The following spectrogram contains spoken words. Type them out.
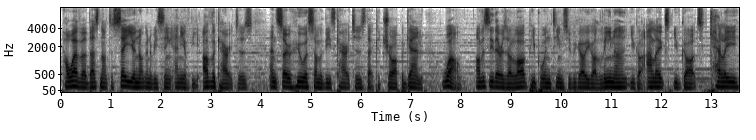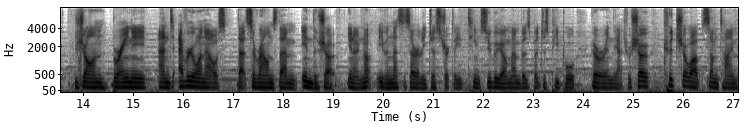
However, that's not to say you're not going to be seeing any of the other characters. And so, who are some of these characters that could show up again? Well, obviously there is a lot of people in Team Supergirl. You got Lena, you got Alex, you've got Kelly, J'onn, Brainy, and everyone else that surrounds them in the show. You know, not even necessarily just strictly Team Supergirl members, but just people who are in the actual show could show up sometime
